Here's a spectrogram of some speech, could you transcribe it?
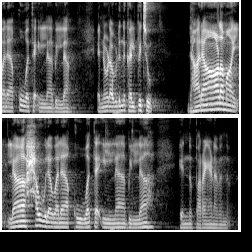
വലാ ഖുവത ഇല്ലാ ബില്ലാ. എന്നോട് അവിടുന്ന് കൽപ്പിച്ചു ധാരാളമായി ലാ ഹൗല വലാ ഖുവത ഇല്ലാ ബില്ലാഹ് എന്ന് പറയണമെന്ന്.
